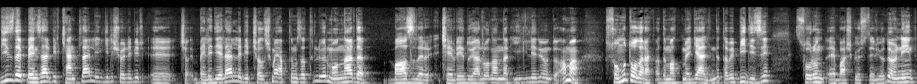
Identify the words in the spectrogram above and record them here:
Biz de benzer bir kentlerle ilgili şöyle bir e, belediyelerle bir çalışma yaptığımızı hatırlıyorum. Onlar da bazıları çevreye duyarlı olanlar ilgileniyordu ama somut olarak adım atmaya geldiğinde tabii bir dizi sorun e, baş gösteriyordu. Örneğin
